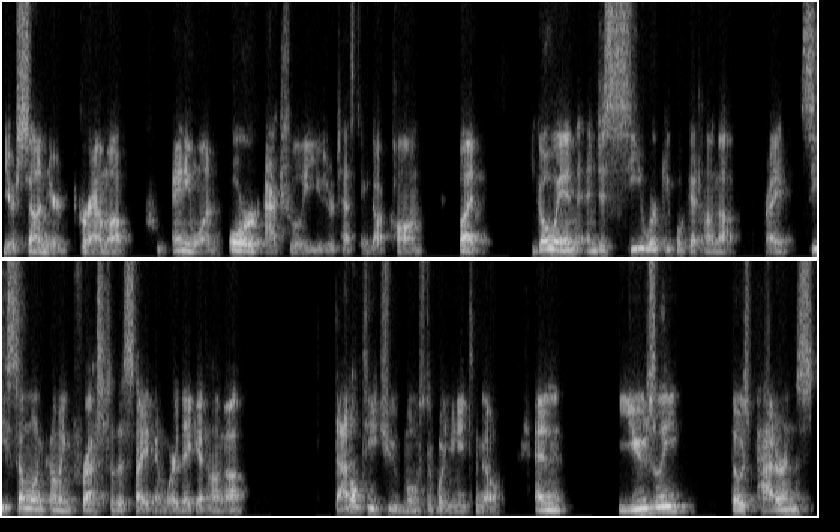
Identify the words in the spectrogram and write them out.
your son your grandma anyone or actually usertesting.com but go in and just see where people get hung up, right? See someone coming fresh to the site and where they get hung up. That'll teach you most of what you need to know. And usually those patterns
